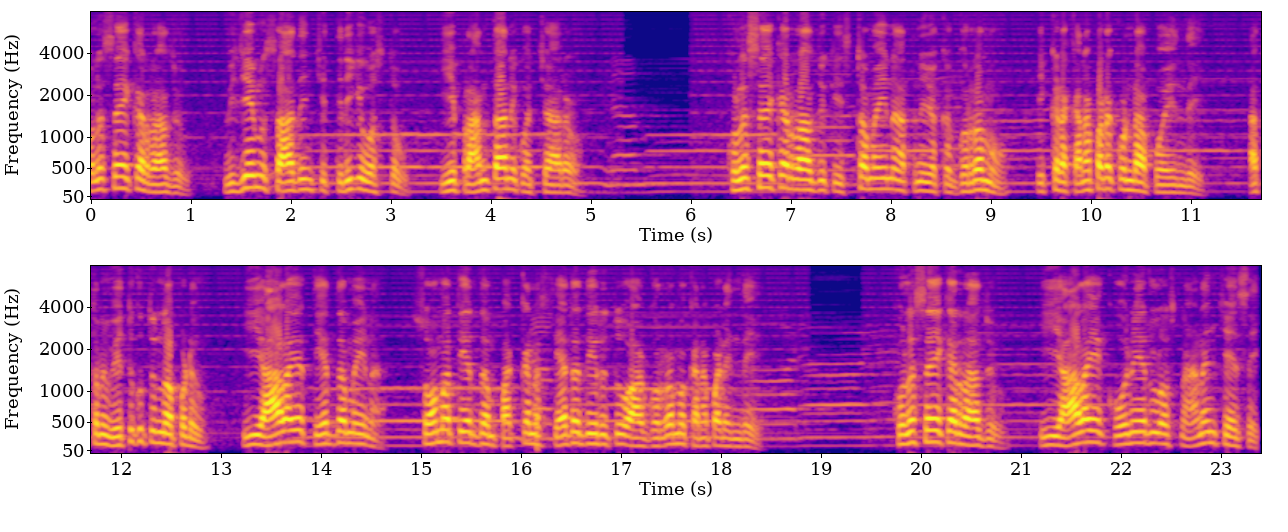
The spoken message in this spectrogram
కులశేఖర్ రాజు విజయం సాధించి తిరిగి వస్తూ ఈ ప్రాంతానికి వచ్చారు. కులశేఖర్ రాజుకి ఇష్టమైన అతని యొక్క గుర్రము ఇక్కడ కనపడకుండా పోయింది. అతను వెతుకుతున్నప్పుడు ఈ ఆలయ తీర్థమైన సోమతీర్థం పక్కన సేదతీరుతూ ఆ గుర్రము కనపడింది. కులశేఖర్ రాజు ఈ ఆలయ కోనేరులో స్నానం చేసి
